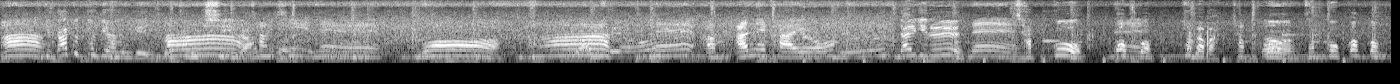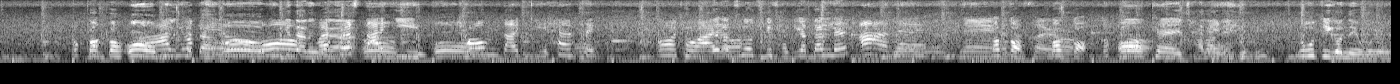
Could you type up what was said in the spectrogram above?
아, 이렇게 따뜻하게 하는 게 이거 아, 장치라 장치, 거예요. 네. 와, 아. 네. 아, 안에 가요. 음, 딸기를 네. 잡고 네. 꺾어. 해봐봐. 잡고. 어, 잡고 꺾어. 꺾어. 어, 아, 했다. 이렇게요? 어, 따는 my 거야. first 딸기. 어. 처음 딸기 핸팩. 어, 좋아요. 내가 들어줄게. 자기가 딸래? 아, 네. 네. 꺾어. 해봤어요. 꺾어. 꺾어. 오케이. 잘하네. 네. 요것도 이거네, 요거, 요거.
